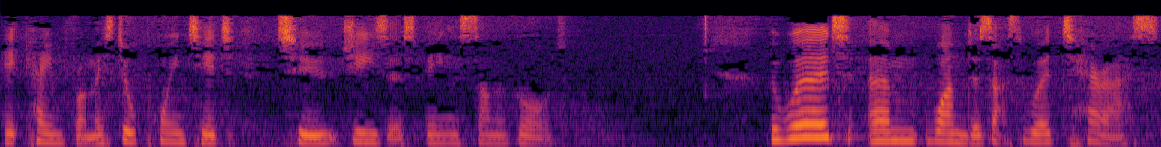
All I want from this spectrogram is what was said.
it came from. They still pointed to Jesus being the Son of God. The word um, wonders, that's the word teras,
